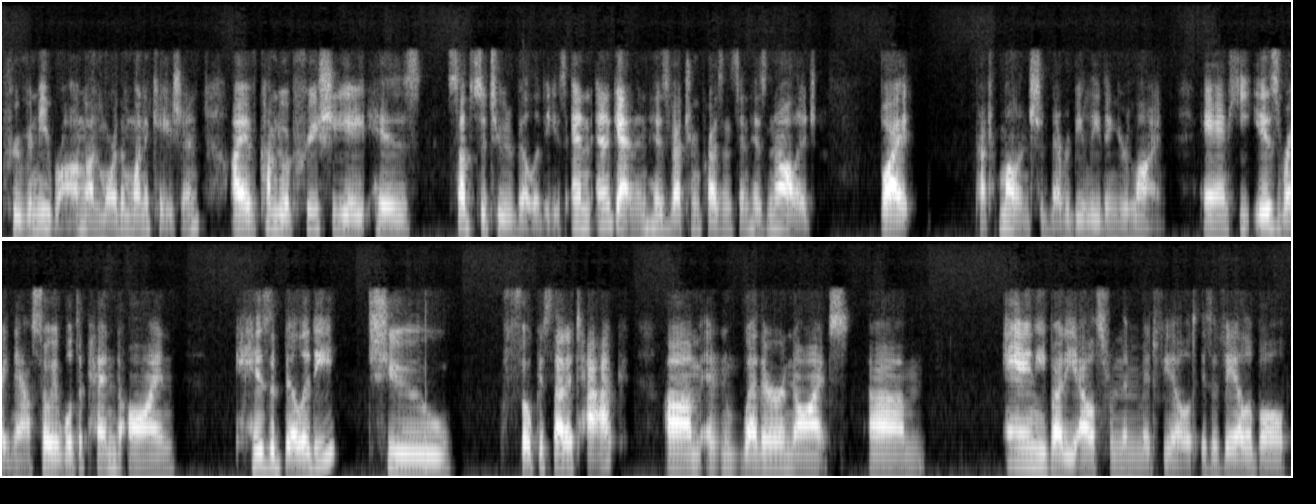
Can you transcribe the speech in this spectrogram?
proven me wrong on more than one occasion. I have come to appreciate his substitute abilities and, and again, in his veteran presence and his knowledge. But Patrick Mullins should never be leading your line. And he is right now. So it will depend on his ability to focus that attack um, and whether or not um, anybody else from the midfield is available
